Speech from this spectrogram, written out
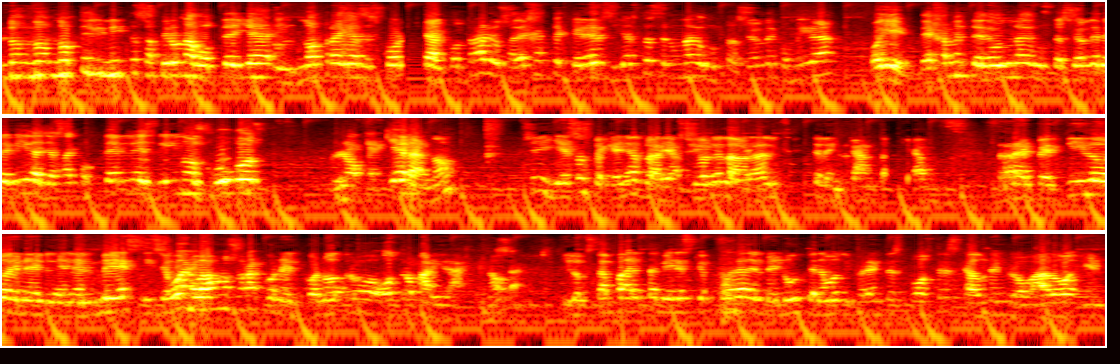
no, no, no te limites a pedir una botella y no traigas descorche, al contrario, o sea, déjate querer, si ya estás en una degustación de comida, oye, déjame te doy una degustación de bebidas, ya sea cócteles, vinos, jugos, lo que quieras, ¿no? Sí, y esas pequeñas variaciones, la verdad, cliente le encanta. Que han repetido en el, en el mes, dice, bueno, vamos ahora con, el, con otro, otro maridaje, ¿no? Y lo que está padre también es que fuera del menú tenemos diferentes postres, cada uno englobado en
